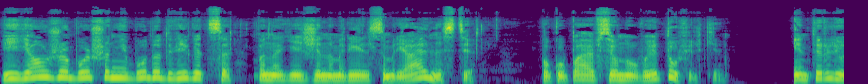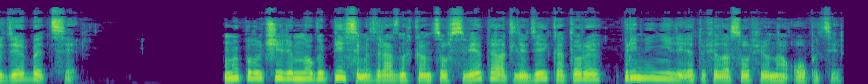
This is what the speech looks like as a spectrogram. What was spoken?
и я уже больше не буду двигаться по наезженным рельсам реальности, покупая все новые туфельки. Интерлюдия Бетси. Мы получили много писем из разных концов света от людей, которые применили эту философию на опыте.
